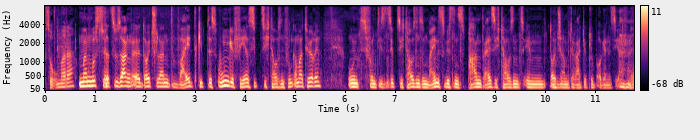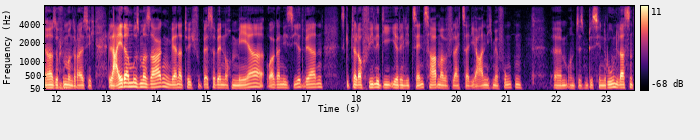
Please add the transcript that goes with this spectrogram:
So Ummerer? Man muss dazu sagen, äh, deutschlandweit gibt es ungefähr 70.000 Funkamateure. Und von diesen 70.000 sind meines Wissens paar 30.000 im Deutschen Club organisiert. Mhm. Ja, also 35. Leider muss man sagen, wäre natürlich viel besser, wenn noch mehr organisiert werden. Es gibt halt auch viele, die ihre Lizenz haben, aber vielleicht seit Jahren nicht mehr funken ähm, und das ein bisschen ruhen lassen,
